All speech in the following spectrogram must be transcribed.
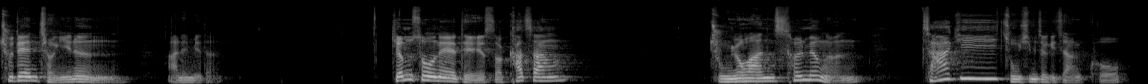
주된 정의는 아닙니다. 겸손에 대해서 가장 중요한 설명은 자기 중심적이지 않고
